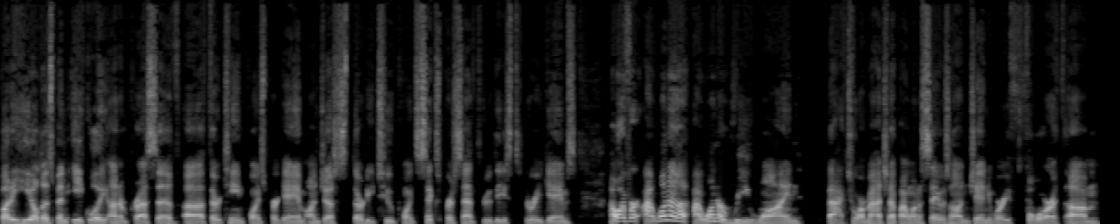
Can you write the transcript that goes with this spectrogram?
Buddy Hield has been equally unimpressive, uh, 13 points per game on just 32.6% through these three games. However, I want to I want to rewind back to our matchup. I want to say it was on January 4th. Um,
